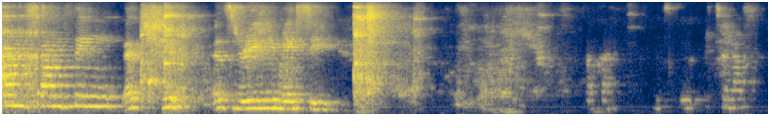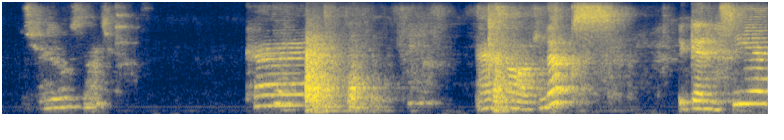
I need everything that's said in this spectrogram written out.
on something that should, it's really messy. It's it's enough. Okay. That's how it looks. You can see it.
